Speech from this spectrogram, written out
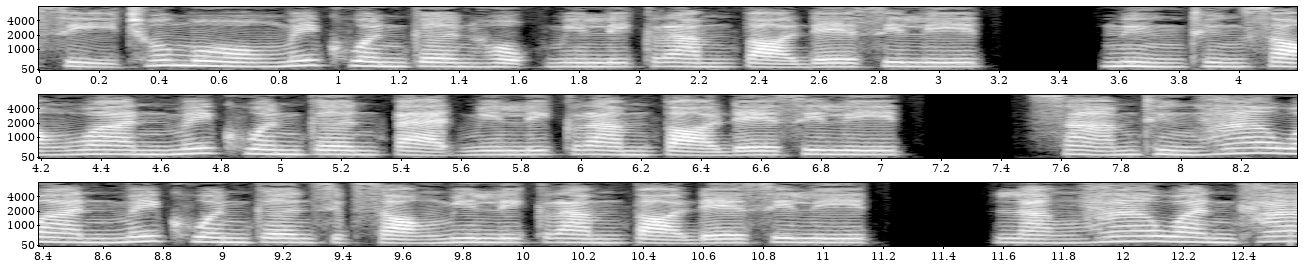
24 ชั่วโมงไม่ควรเกิน 6 มิลลิกรัมต่อเดซิลิตร1-2 วันไม่ควรเกิน 8 มิลลิกรัมต่อเดซิลิตร 3-5 วันไม่ควรเกิน 12 มิลลิกรัมต่อเดซิลิตร หลัง 5 วันค่า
